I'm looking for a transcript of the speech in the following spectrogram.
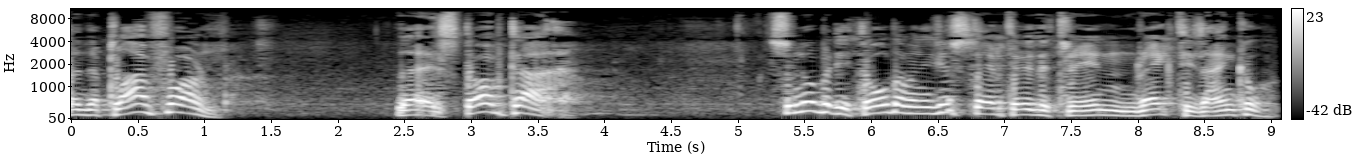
than the platform that it stopped at. So nobody told him, and he just stepped out the train and wrecked his ankle,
